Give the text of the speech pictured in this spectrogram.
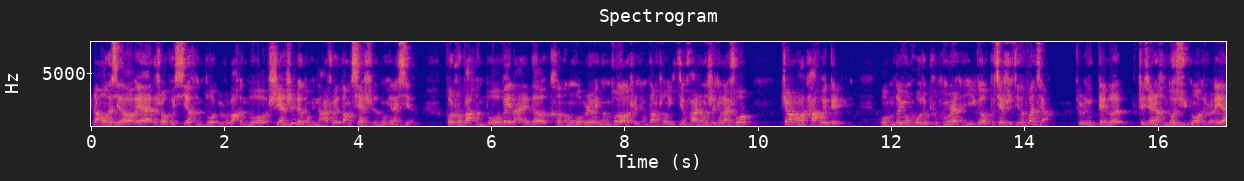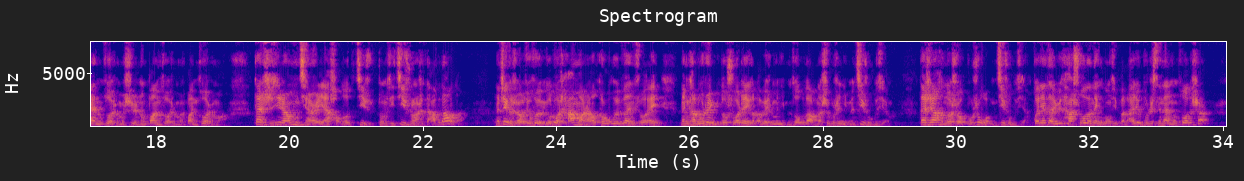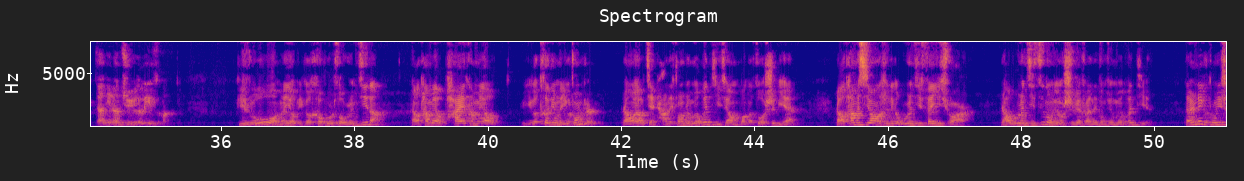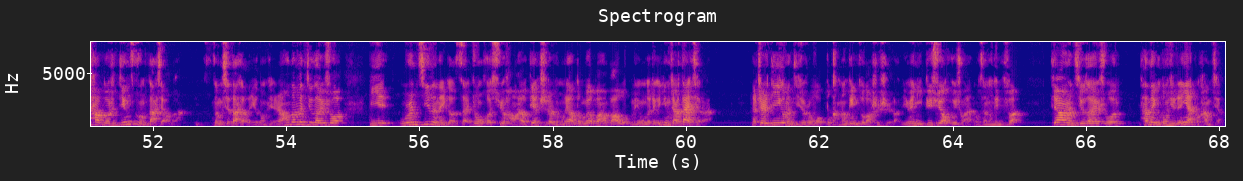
然后他写到 AI 的时候会写很多，比如说把很多实验室里的东西拿出来当现实的东西来写，或者说把很多未来的可能我们认为能做到的事情当成已经发生的事情来说。这样的话，他会给我们的用户就普通人一个不切实际的幻想，就是你给了这些人很多许诺，就是 AI 能做什么事，能帮你做什么，帮你做什么。但实际上目前而言，好多技术东西技术上是达不到的。那这个时候就会有一个落差嘛，然后客户会问说：“哎，那你看罗振宇都说这个了，为什么你们做不到？那是不是你们技术不行？”但实际上很多时候不是我们技术不行，关键在于他说的那个东西本来就不是现在能做的事儿。那你能举一个例子吗？比如我们有一个客户做无人机的，然后他们要拍，他们要一个特定的一个装置，然后要检查那装置有没有问题，需要我们帮他做识别。然后他们希望的是那个无人机飞一圈儿，然后无人机自动就能识别出来那东西有没有问题。但是那个东西差不多是钉子这么大小的，这么些大小的一个东西。然后呢，问题就在于说，一无人机的那个载重和续航还有电池的容量都没有办法把我们用的这个硬件带起来。那这是第一个问题，就是我不可能给你做到实时的，因为你必须要回传，我才能给你算。第二个问题就在于说，它那个东西人眼都看不清。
